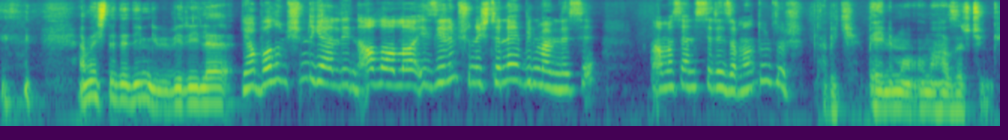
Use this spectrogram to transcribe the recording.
Ama işte dediğim gibi biriyle Ya balım şimdi geldin. Allah Allah izleyelim şunu işte ne bilmem nesi. Ama sen istediğin zaman durdur. tabii ki beynim ona hazır çünkü.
